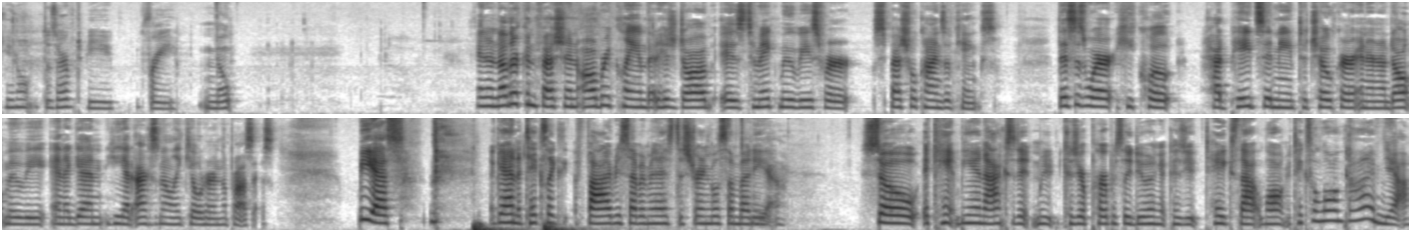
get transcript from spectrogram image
You don't deserve to be free. Nope. In another confession, Aubrey claimed that his job is to make movies for special kinds of kinks. This is where he, quote, had paid Sydney to choke her in an adult movie, and again, he had accidentally killed her in the process. BS. Again, it takes like five to seven minutes to strangle somebody. Yeah. So it can't be an accident because you're purposely doing it because it takes that long. It takes a long time. Yeah.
